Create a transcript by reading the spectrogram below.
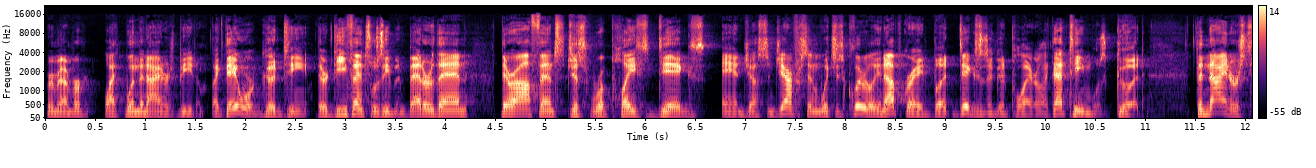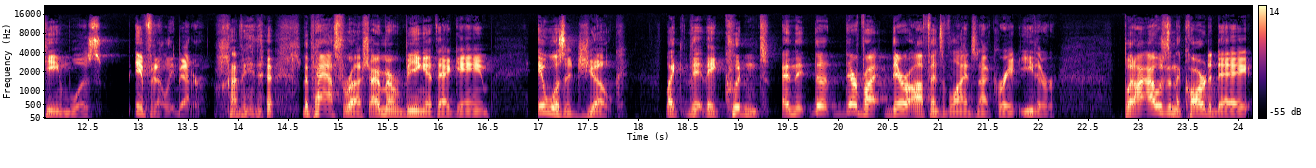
remember? Like when the Niners beat them. Like they were a good team. Their defense was even better then. Their offense just replaced Diggs and Justin Jefferson, which is clearly an upgrade, but Diggs is a good player. Like that team was good. The Niners team was infinitely better. I mean, the, pass rush, I remember being at that game, it was a joke. Like they, they couldn't, and the, the, their their offensive line's not great either. But I, I was in the car today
